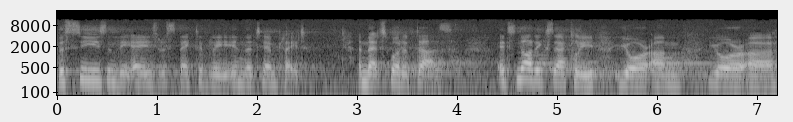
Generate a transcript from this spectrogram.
the C's and the A's respectively in the template. And that's what it does. It's not exactly your, um, your uh,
